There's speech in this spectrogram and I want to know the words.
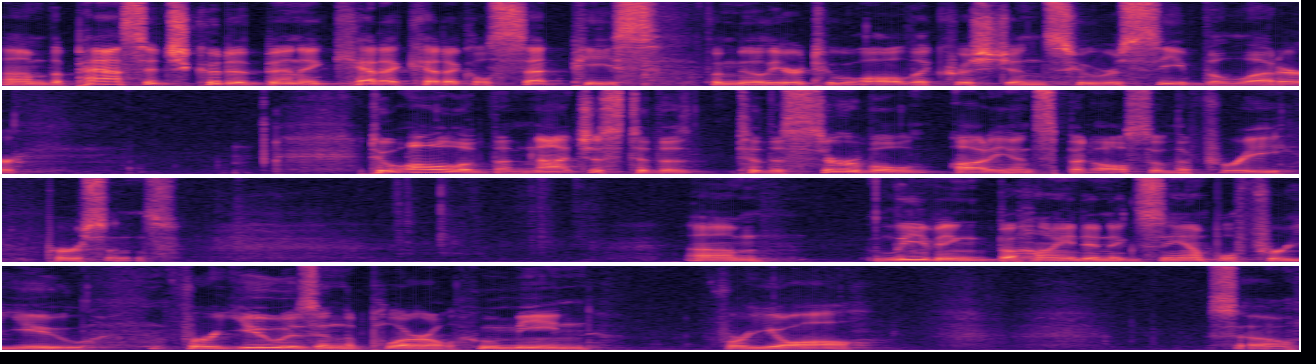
Um, the passage could have been a catechetical set piece familiar to all the Christians who received the letter to all of them, not just to the, to the servile audience, but also the free persons. Um, leaving behind an example for you. For you is in the plural, who mean for you all. So,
